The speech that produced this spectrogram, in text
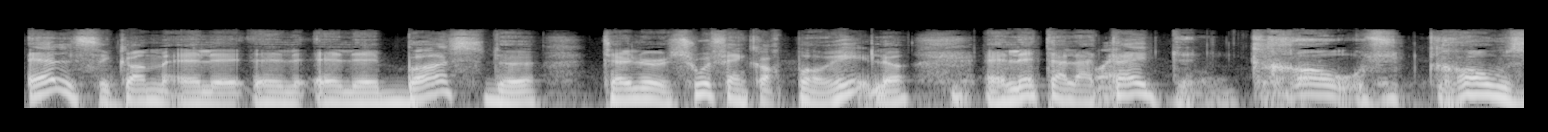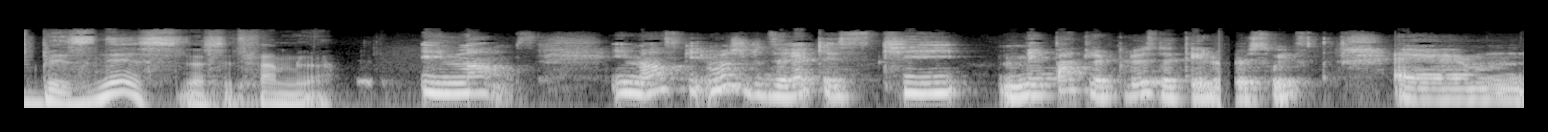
elle, c'est comme elle est, elle, elle est boss de Taylor Swift Incorporée, là. Elle est à la tête d'une grosse, grosse business, cette femme-là immense, immense. Puis moi, je vous dirais que ce qui m'épate le plus de Taylor Swift, euh,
